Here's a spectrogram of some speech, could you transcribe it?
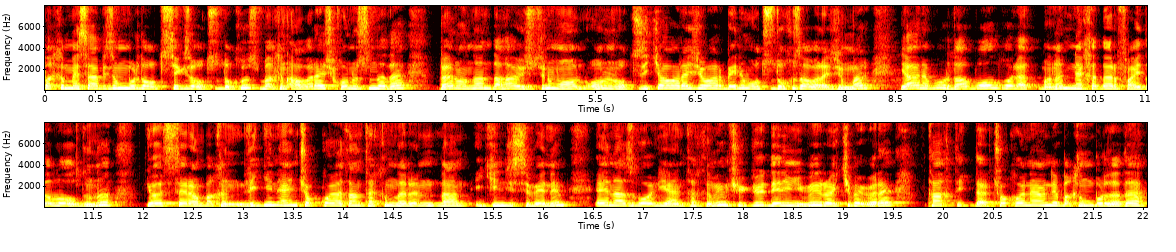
Bakın mesela bizim burada 38'e 39. Bakın avaraj konusunda da ben ondan daha üstünüm. On- Onun 32 avarajı var. Benim 39 avarajım var. Yani burada bol gol atmanın ne kadar faydalı olduğunu gösteren bakın ligin en çok gol atan takımlarından ikincisi benim. En az gol yiyen takımım. Çünkü dediğim gibi rakibe göre taktikler çok önemli. Bakın burada da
